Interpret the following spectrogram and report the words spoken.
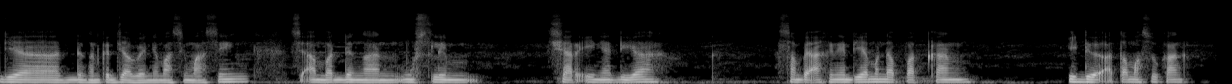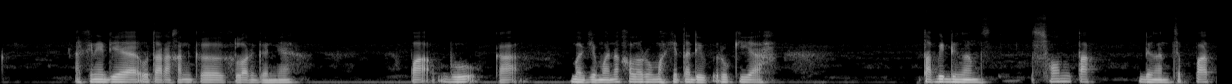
dia dengan kejawennya masing-masing si Ambar dengan muslim syar'inya dia sampai akhirnya dia mendapatkan ide atau masukan. Akhirnya dia utarakan ke keluarganya Pak Bu Kak bagaimana kalau rumah kita di Rukiah? Tapi dengan sontak dengan cepat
